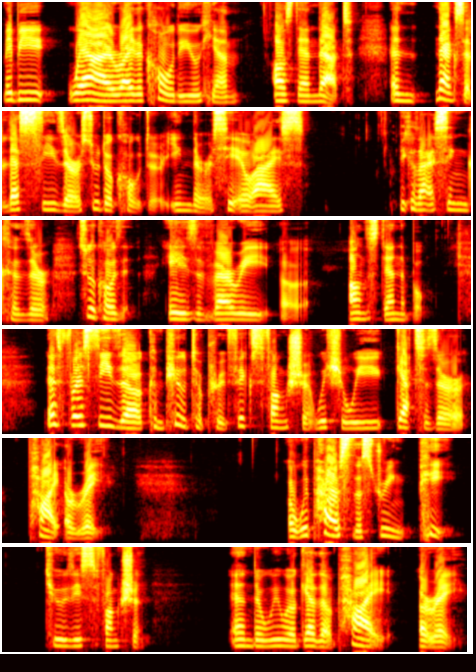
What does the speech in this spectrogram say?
maybe when I write the code, you can understand that. And next, let's see the pseudocode in the CLRS, because I think the pseudocode is very uh, understandable. Let's first see the compute prefix function, which we get the pi array. Uh, we parse the string p to this function, and we will get a pi array.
